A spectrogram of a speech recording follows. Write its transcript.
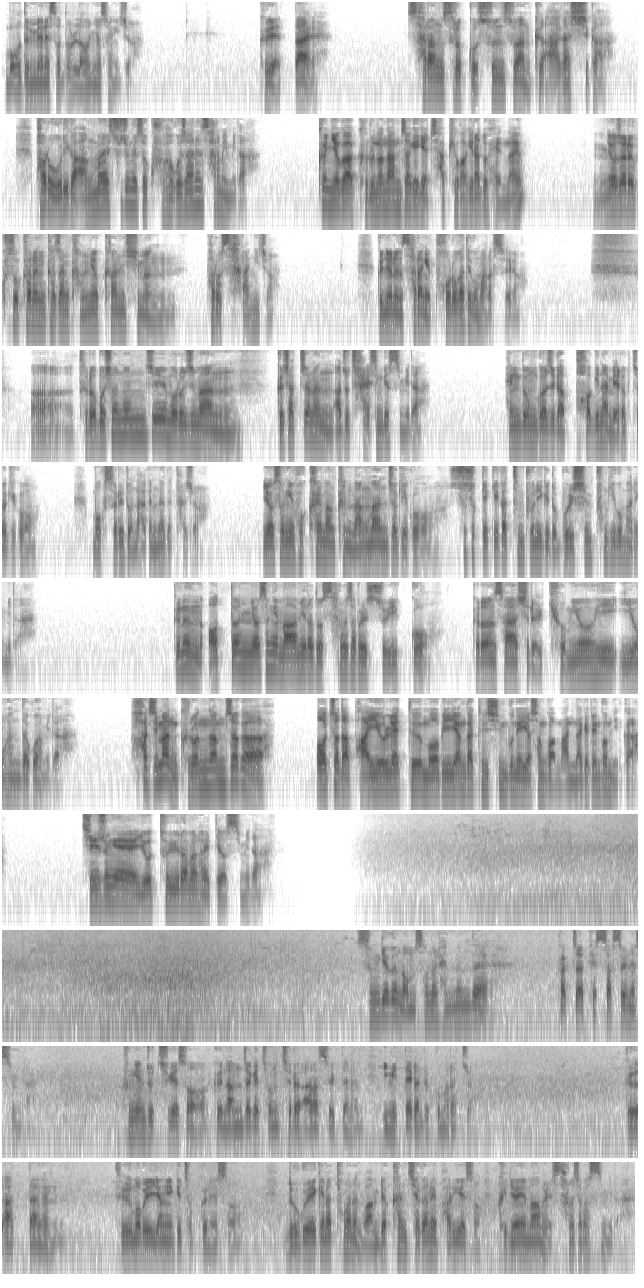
모든 면에서 놀라운 여성이죠. 그의 딸, 사랑스럽고 순수한 그 아가씨가 바로 우리가 악마의 수중에서 구하고자 하는 사람입니다. 그녀가 그루너 남작에게 잡혀가기라도 했나요? 여자를 구속하는 가장 강력한 힘은 바로 사랑이죠. 그녀는 사랑의 포로가 되고 말았어요. 어, 들어보셨는지 모르지만 그 작자는 아주 잘생겼습니다. 행동거지가 퍽이나 매력적이고 목소리도 나긋나긋하죠. 여성이 혹할 만큼 낭만적이고 수수께끼 같은 분위기도 물씬 풍기고 말입니다. 그는 어떤 여성의 마음이라도 사로잡을 수 있고 그런 사실을 교묘히 이용한다고 합니다. 하지만 그런 남자가 어쩌다 바이올렛 드 머빌양 같은 신분의 여성과 만나게 된 겁니까? 지중해 요트 유람을 할 때였습니다. 승객은 엄선을 했는데 각자 배싹을 냈습니다. 흥행조 측에서 그 남작의 정체를 알았을 때는 이미 때가 늦고 말았죠. 그 악당은 드머빌 양에게 접근해서 누구에게나 통하는 완벽한 재간을 발휘해서 그녀의 마음을 사로잡았습니다.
